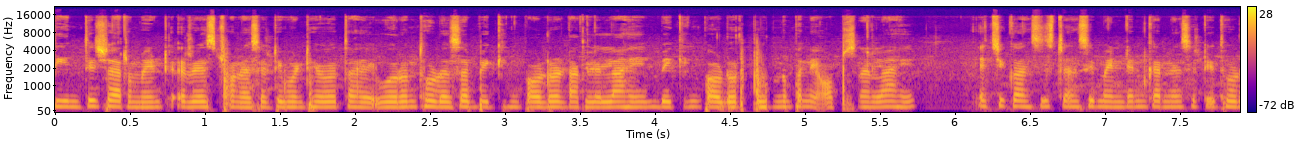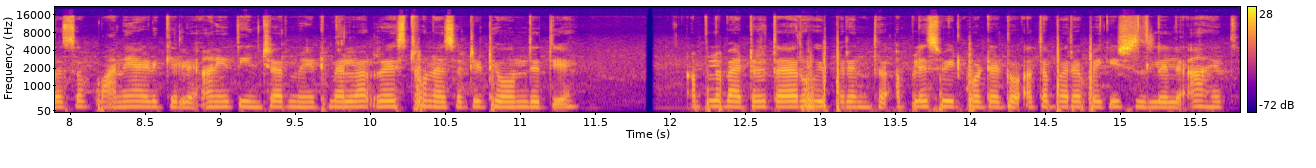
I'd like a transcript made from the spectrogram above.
तीन ते चार मिनिट रेस्ट होण्यासाठी मी ठेवत आहे. वरून थोडासा बेकिंग पावडर टाकलेला आहे. बेकिंग पावडर पूर्णपणे ऑप्शनल आहे. याची कन्सिस्टन्सी मेंटेन करण्यासाठी थोडंसं पाणी ॲड केले आणि तीन चार मिनिट मला रेस्ट होण्यासाठी ठेवून देते. आपलं बॅटर तयार होईपर्यंत आपले स्वीट पोटॅटो आता बऱ्यापैकी शिजलेले आहेत.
